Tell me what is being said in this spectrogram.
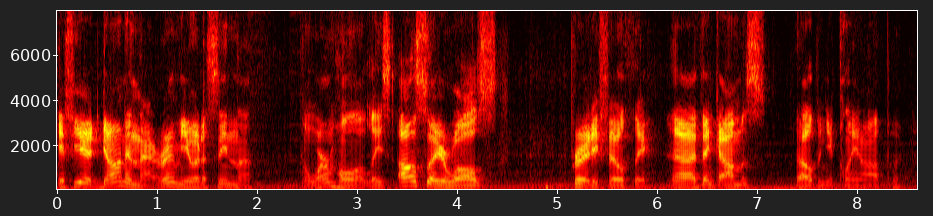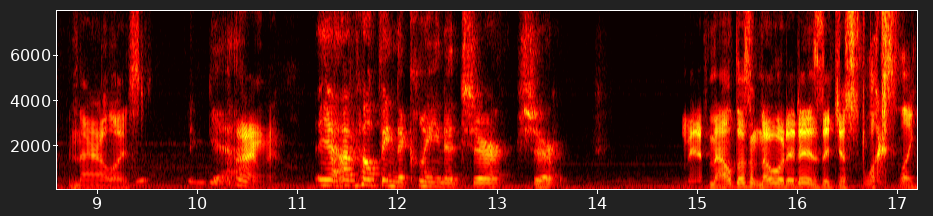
if you had gone in that room, you would have seen the, the wormhole at least. Also, your walls pretty filthy. Uh, I think Alma's helping you clean up in there at least. Yeah. Anyway, Yeah, I'm helping to clean it, sure, sure. I mean, if Mel doesn't know what it is, it just looks like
